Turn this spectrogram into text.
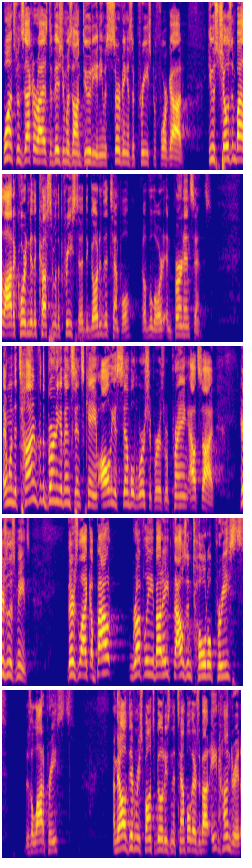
Once, when Zechariah's division was on duty and he was serving as a priest before God, he was chosen by lot, according to the custom of the priesthood, to go into the temple of the Lord and burn incense. And when the time for the burning of incense came, all the assembled worshipers were praying outside. Here's what this means there's like about, roughly about 8,000 total priests. There's a lot of priests. And they all have different responsibilities in the temple. There's about 800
